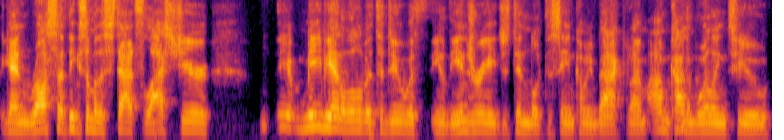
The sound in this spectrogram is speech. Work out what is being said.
Again, Russ, I think some of the stats last year maybe had a little bit to do with you know the injury, it just didn't look the same coming back. But I'm I'm kind of willing to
